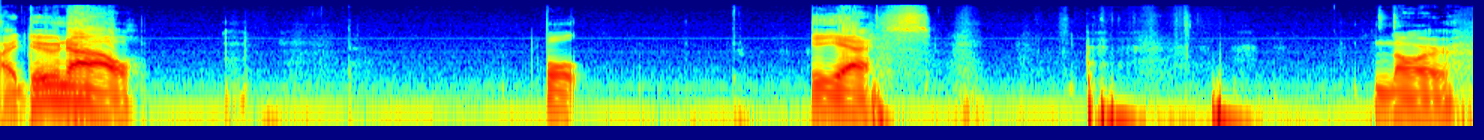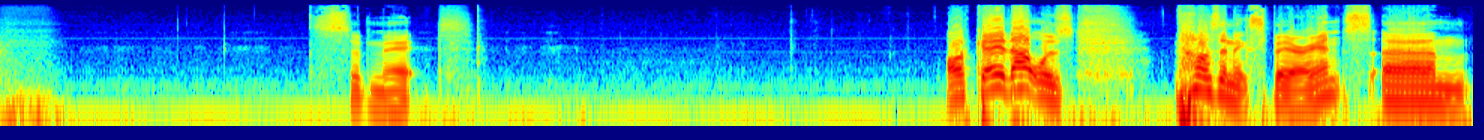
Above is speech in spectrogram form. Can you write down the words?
I do now. Well, yes. No submit. Okay, that was that was an experience. Um,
